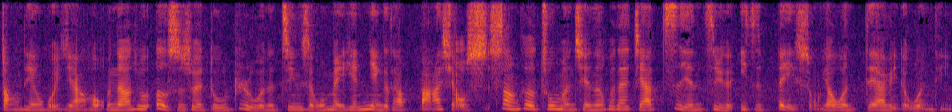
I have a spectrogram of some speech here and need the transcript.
当天回家后，我拿出二十岁读日文的精神，我每天念给他八小时。上课出门前呢，会在家自言自语的一直背诵要问 David 的问题，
